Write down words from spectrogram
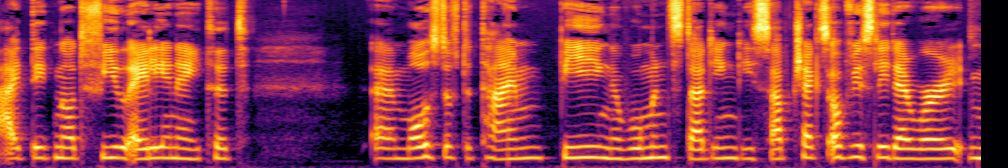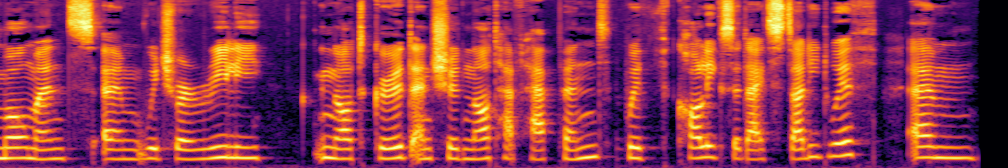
I did not feel alienated uh, most of the time being a woman studying these subjects. Obviously, there were moments um, which were really not good and should not have happened with colleagues that I'd studied with. Um,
